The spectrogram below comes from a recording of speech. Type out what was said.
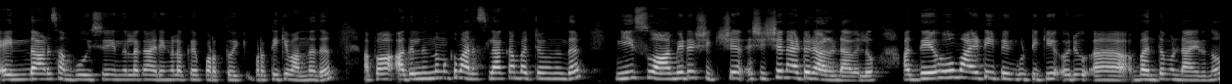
എന്താണ് സംഭവിച്ചത് എന്നുള്ള കാര്യങ്ങളൊക്കെ പുറത്തേക്ക് പുറത്തേക്ക് വന്നത്. അപ്പോൾ അതിൽ നിന്ന് നമുക്ക് മനസ്സിലാക്കാൻ പറ്റുന്നത് ഈ സ്വാമിയുടെ ശിക്ഷ ശിഷ്യനായിട്ട് ഒരാളുണ്ടാവല്ലോ. അദ്ദേഹവുമായിട്ട് ഈ പെൺകുട്ടിക്ക് ഒരു ബന്ധമുണ്ടായിരുന്നു.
